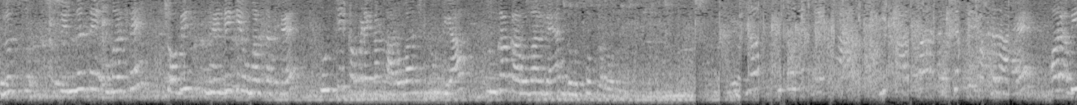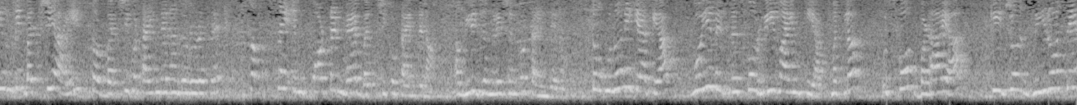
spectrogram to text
जो शून्य से उम्र से 24 महीने की उम्र तक है, उनके कपड़े का कारोबार शुरू किया, उनका कारोबार गया 200 करोड़। देखा, ये कारोबार अच्छे से बढ़ रहा है, और अभी उनकी बच्ची आई तो बच्ची को टाइम देना ज़रूरत है। सबसे इम्पोर्टेंट है बच्ची को टाइम देना, अगली जनरेशन को टाइम देना। तो उन्होंने क्या किया? वही बिज़नेस को रिवाइंड किया। मतलब उसको बढ़ाया कि जो ज़ीरो से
